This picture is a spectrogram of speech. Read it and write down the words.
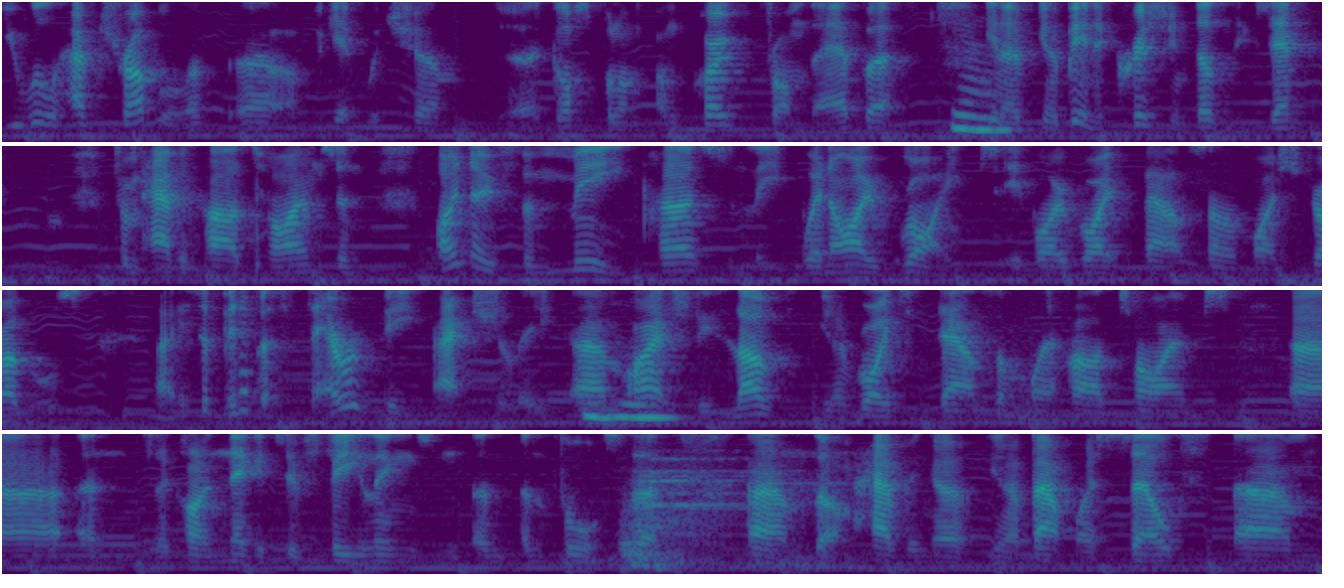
you will have trouble. Uh, I forget which um, uh, gospel I'm, I'm, quoting from there, but yeah. you know, you know, being a Christian doesn't exempt from having hard times. And I know for me personally, when I write, if I write about some of my struggles, uh, it's a bit of a therapy actually. Um, mm-hmm. I actually love you know writing down some of my hard times uh, and you know kind of negative feelings and, and, and thoughts that um, that I'm having a, uh, you know about myself. Um,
